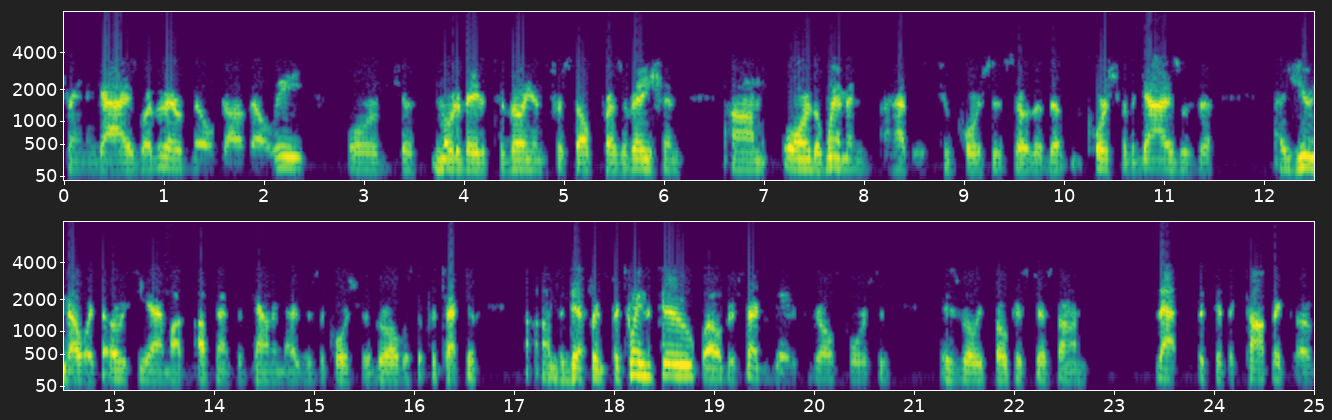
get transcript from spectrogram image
training guys, whether they were MilGov LE or just motivated civilians for self preservation, um, or the women I had these two courses. So the, the course for the guys was the, as you know, at the OCM offensive countermeasures. The course for the girl was the protective. Um, the difference between the two, well, they're segregated. The girls' course is, is really focused just on that specific topic of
